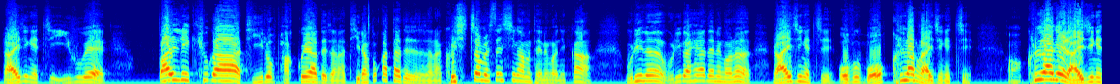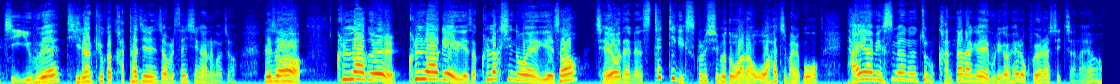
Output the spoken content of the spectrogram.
라이징 엣지 이후에 빨리 Q가 D로 바꿔야 되잖아. D랑 똑같아야 되잖아. 그 시점을 센싱하면 되는 거니까 우리는 우리가 해야 되는 거는 라이징 엣지 오브 뭐 클락 라이징 엣지 어, 클락의 라이징 엣지 이후에 D랑 Q가 같아지는 점을 센싱하는 거죠. 그래서 클락을 클락에 의해서 클락 신호에 의해서 제어되는 스태틱 익스클루시브 노아나 오어 하지 말고 다이나믹 쓰면은 좀 간단하게 우리가 회로 구현할 수 있잖아요.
